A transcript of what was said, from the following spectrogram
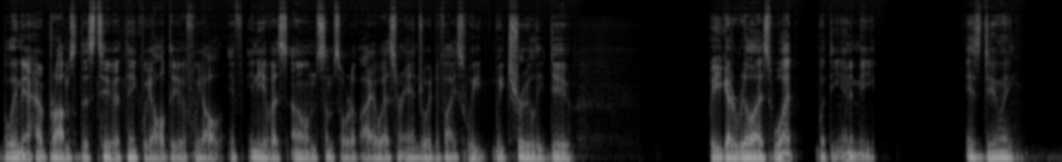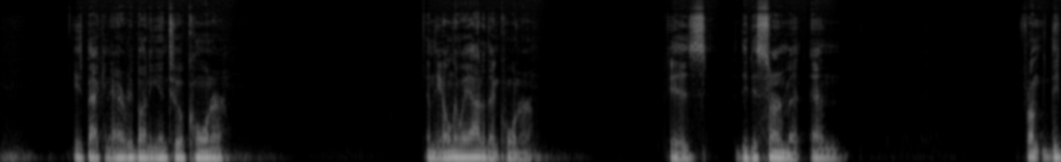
Believe me, I have problems with this too. I think we all do. If we all, if any of us own some sort of iOS or Android device, we we truly do. But you got to realize what what the enemy is doing. He's backing everybody into a corner. And the only way out of that corner is the discernment and from the,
